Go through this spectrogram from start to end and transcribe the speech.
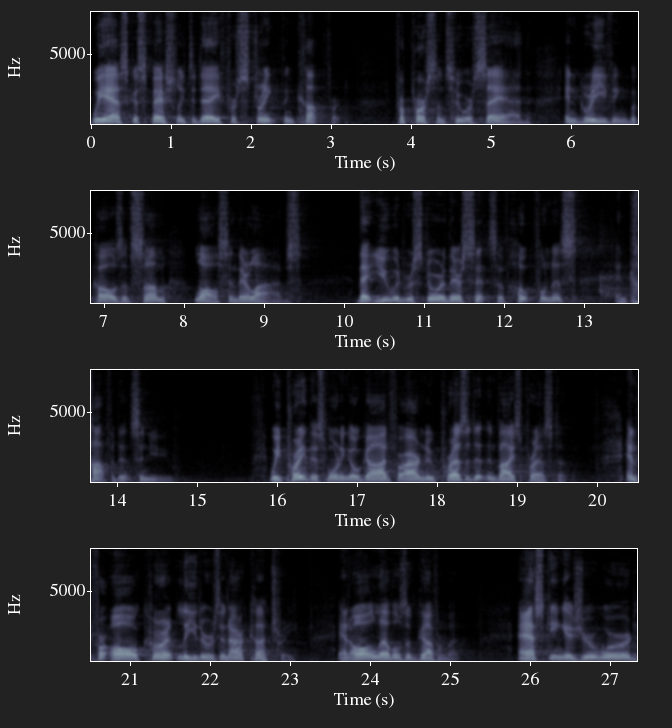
We ask especially today for strength and comfort for persons who are sad and grieving because of some loss in their lives, that you would restore their sense of hopefulness and confidence in you. We pray this morning, O oh God, for our new president and vice president, and for all current leaders in our country at all levels of government, asking as your word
